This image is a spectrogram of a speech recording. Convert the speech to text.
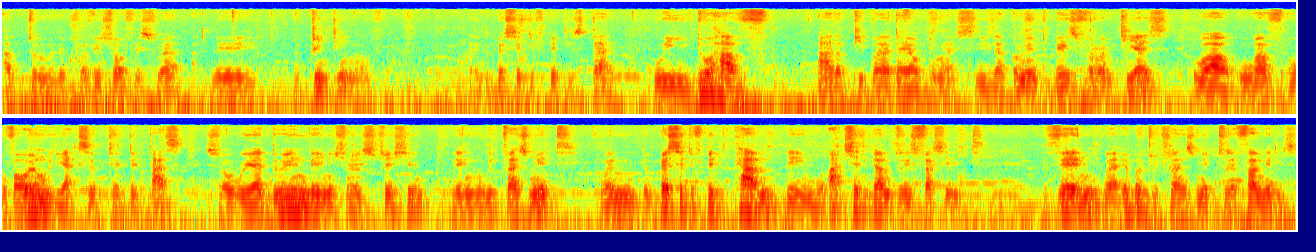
up to the provincial office where the the printing of uh, the birth certificate is done. We do have other people that are helping us. These are community-based volunteers who, are, who have overwhelmingly accepted the task. So we are doing the initial registration, then we transmit. When the birth certificate comes, they will actually come to this facility. Then we are able to transmit to the families.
